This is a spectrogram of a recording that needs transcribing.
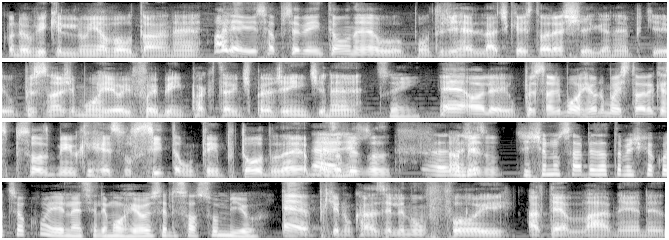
Quando eu vi que ele não ia voltar, né? Olha, isso é pra você ver então, né? O ponto de realidade que a história chega, né? Porque o personagem morreu e foi bem impactante pra gente, né? Sim. É, olha aí, o personagem morreu numa história que as pessoas meio que ressuscitam o tempo todo, né? Mas a ao gente- mesmo. A, ao gente, a gente não sabe exatamente o que aconteceu com ele, né? Se ele morreu ou se ele só sumiu. É, porque no caso ele não foi até lá, né? né?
